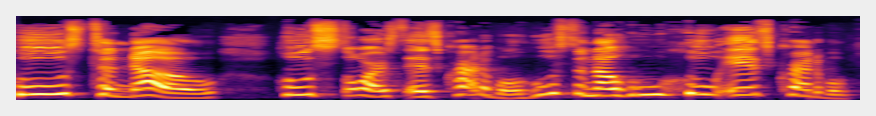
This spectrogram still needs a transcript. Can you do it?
Who's to know whose source is credible? Who's to know who who is credible?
